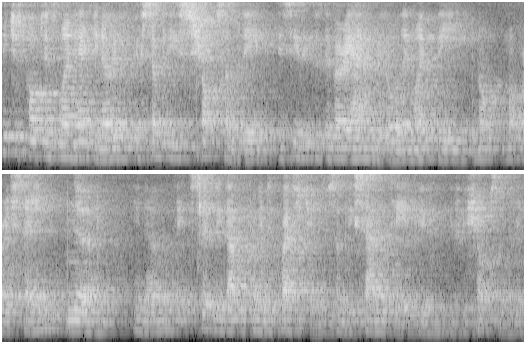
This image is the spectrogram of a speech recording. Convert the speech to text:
It just popped into my head, you know, if, if somebody's shot somebody, it's either because they're very angry or they might be not, not very sane. Yeah. You know, it, certainly that would come into question, somebody's sanity if you, if you shot somebody.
